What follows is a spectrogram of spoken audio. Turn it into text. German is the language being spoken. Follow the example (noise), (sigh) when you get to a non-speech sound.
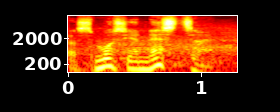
Das muss ihr Nest sein.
